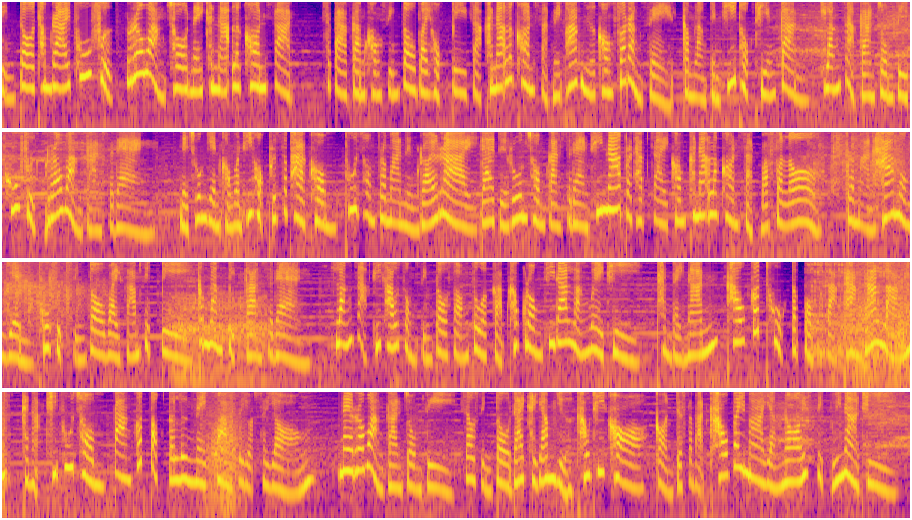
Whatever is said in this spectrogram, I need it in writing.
สิงโตทำร้ายผู้ฝึกระหว่างโชว์ในคณะละครสัตว์ชะตากรรมของสิงโตวัย 6 ปีจากคณะละครสัตว์ในภาคเหนือของฝรั่งเศสกำลังเป็นที่ถกเถียงกัน หลังจากการโจมตีผู้ฝึกระหว่างการแสดง ในช่วงเย็นของวันที่ 6 พฤษภาคม ผู้ชมประมาณ 100 ราย ได้ไปร่วมชมการแสดงที่น่าประทับใจของคณะละครสัตว์บัฟฟาโลประมาณ 5 โมงเย็น ผู้ฝึกสิงโตวัย 30 ปีกำลังปิดการแสดง หลังจากที่เขาส่งสิงโตสองตัวกลับเข้ากรงที่ด้านหลังเวที ทันใดนั้น เขาก็ถูกตะปบจากทางด้านหลัง ขณะที่ผู้ชมต่างก็ตกตะลึงในความสยดสยอง ในระหว่างการโจมตี เจ้าสิงโตได้ขย้ำเหยื่อเข้าที่คอ ก่อนจะสะบัดเขาไปมาอย่างน้อย10วินาที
